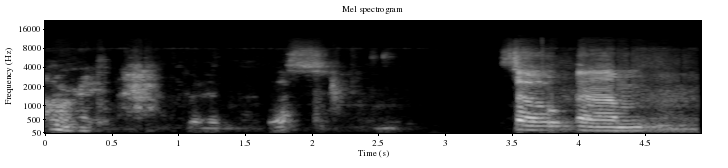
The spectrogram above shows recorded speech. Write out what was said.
All right this. So, um,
